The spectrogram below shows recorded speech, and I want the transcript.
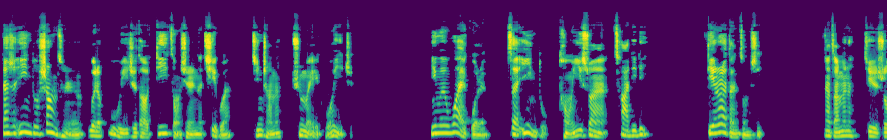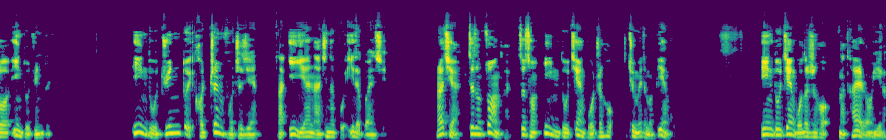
但是印度上层人为了不移植到低种姓人的器官，经常呢去美国移植，因为外国人。在印度统一算刹帝利，第二等种姓。那咱们呢，继续说印度军队。印度军队和政府之间那一言难尽的诡异的关系，而且这种状态自从印度建国之后就没怎么变过。印度建国的时候那太容易了，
